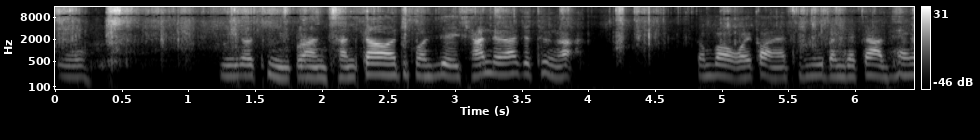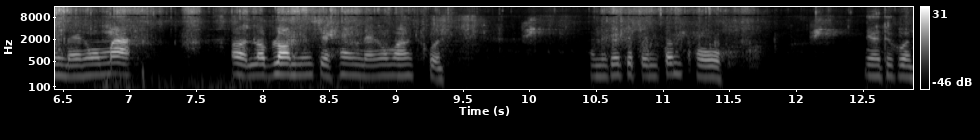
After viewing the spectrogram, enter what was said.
โอ้ นี่เราถึงประมาณชั้นเก้าทุกคนเหลือชั้นเดียวน่าจะถึงอะต้องบอกไว้ก่อนนะที่นี่บรรยากาศแห้งแล้งมากๆเออรอบๆนี้จะแห้งแล้งมากๆทุกคน อันนี้ก็จะเป็นต้นโพเนี่ยทุกคน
